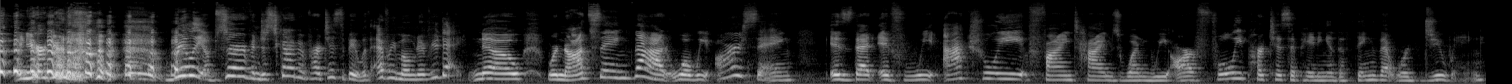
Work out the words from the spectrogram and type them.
and you're going to really observe and describe and participate with every moment of your day. No, we're not saying that. What we are saying is that if we actually find times when we are fully participating in the thing that we're doing,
